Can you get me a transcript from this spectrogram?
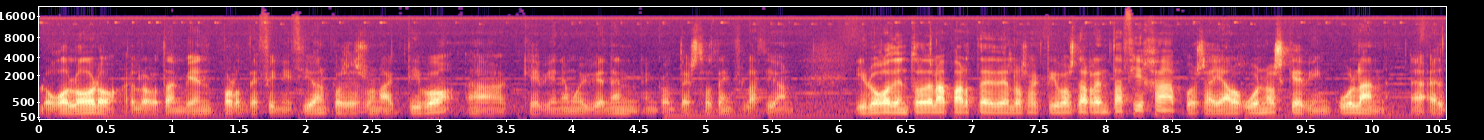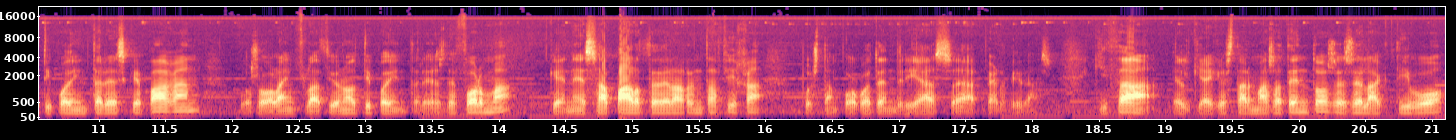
Luego el oro, el oro también por definición pues es un activo uh, que viene muy bien en, contextos de inflación. Y luego dentro de la parte de los activos de renta fija, pues hay algunos que vinculan uh, el tipo de interés que pagan pues, o la inflación o el tipo de interés, de forma que en esa parte de la renta fija pues tampoco tendrías eh, pérdidas. Quizá el que hay que estar más atentos es el activo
